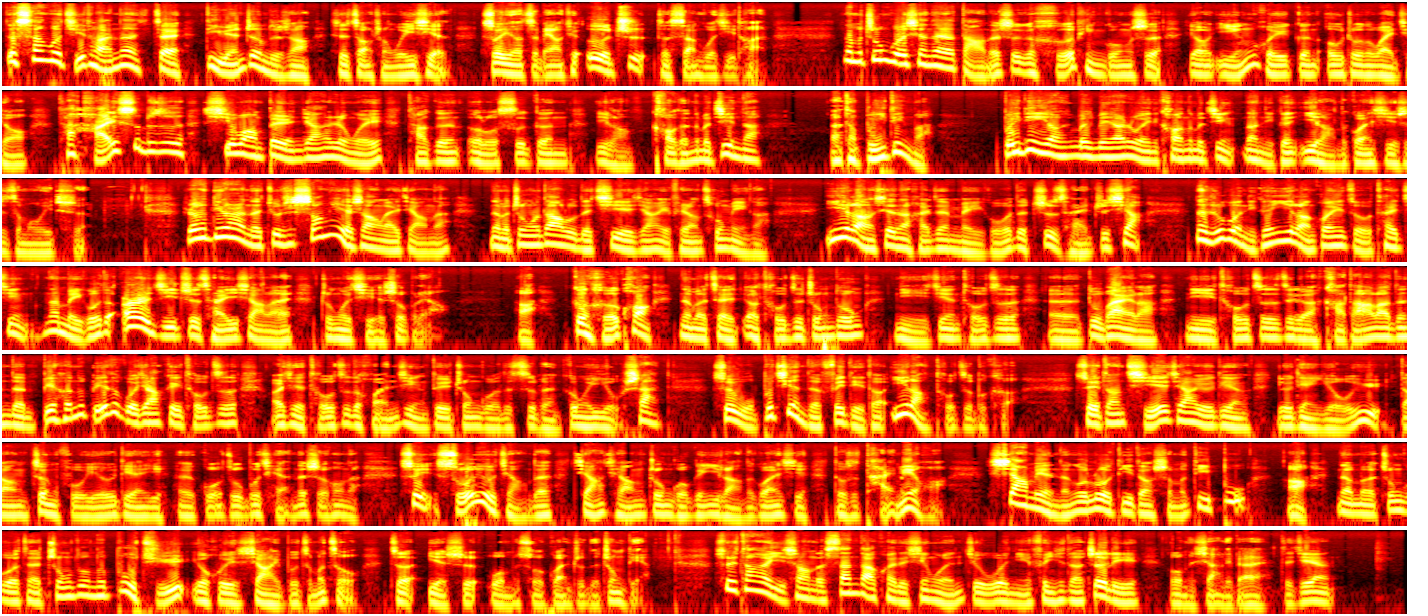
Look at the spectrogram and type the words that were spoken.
这三国集团呢，在地缘政治上是造成威胁的，所以要怎么样去遏制这三国集团？那么中国现在要打的是个和平攻势，要赢回跟欧洲的外交，他还是不是希望被人家认为他跟俄罗斯、跟伊朗靠得那么近呢？啊，他不一定嘛，不一定要被人家认为你靠那么近，那你跟伊朗的关系是怎么维持？然后第二呢，就是商业上来讲呢，那么中国大陆的企业家也非常聪明啊。伊朗现在还在美国的制裁之下，那如果你跟伊朗关系走得太近，那美国的二级制裁一下来，中国企业受不了啊！更何况，那么在要投资中东，你今天投资呃杜拜啦，你投资这个卡达啦等等，别很多别的国家可以投资，而且投资的环境对中国的资本更为友善，所以我不见得非得到伊朗投资不可。所以，当企业家有点有点犹豫，当政府有点呃裹足不前的时候呢，所以所有讲的加强中国跟伊朗的关系都是台面化，下面能够落地到什么地步啊？那么中国在中东的布局又会下一步怎么走？这也是我们所关注的重点。所以，大概以上的三大块的新闻就为您分析到这里，我们下礼拜再见。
